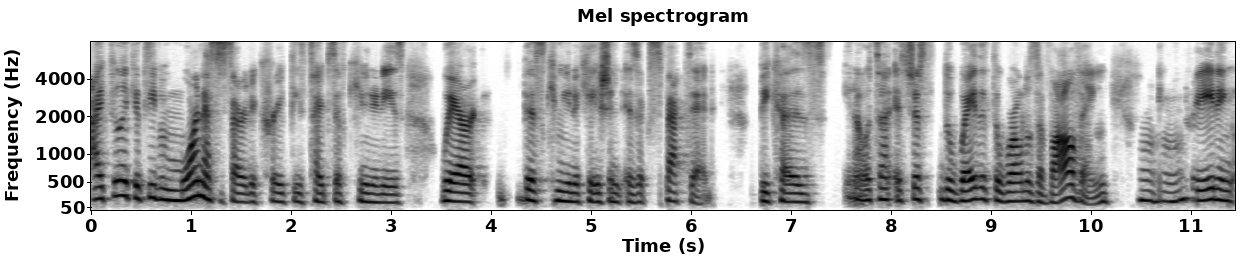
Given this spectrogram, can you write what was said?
I feel like it's even more necessary to create these types of communities where this communication is expected because, you know, it's, a, it's just the way that the world is evolving, mm-hmm. creating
